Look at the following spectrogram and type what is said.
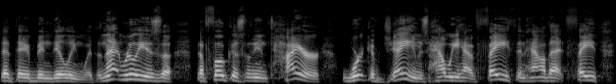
that they've been dealing with. And that really is the, the focus of the entire work of James how we have faith and how that faith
